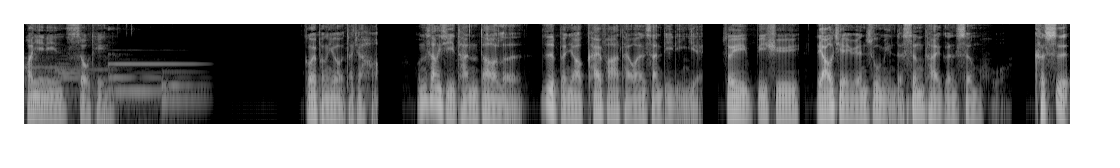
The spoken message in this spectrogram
欢迎您收听。各位朋友，大家好，我们上一集谈到了日本要开发台湾山地林业，所以必须。了解原住民的生态跟生活，可是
